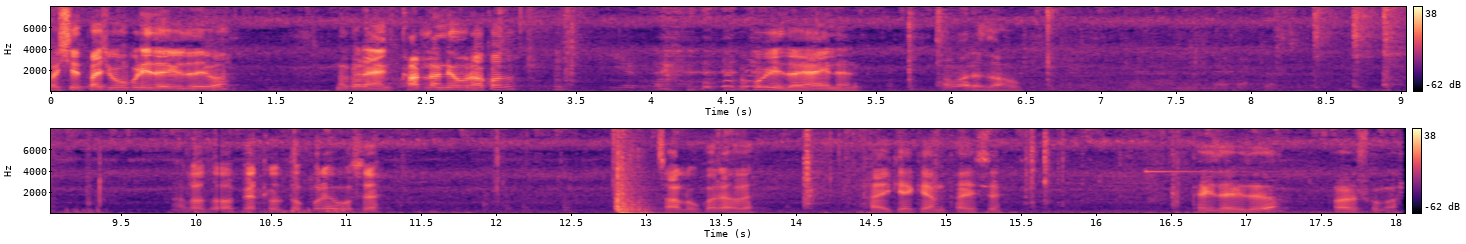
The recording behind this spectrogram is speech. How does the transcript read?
પછી પાછી ઉપડી જાય જાય નકર અહીંયા ખાટલાને એવું રાખો તો હોઈ જાય આવીને સવારે જ આવું હાલો, તો પેટ્રોલ તો પૂરેવું છે. ચાલુ કરે હવે. થાય કે કેમ થાય છે. થઈ જાય જોઈએ ભાવેશ કુમાર.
